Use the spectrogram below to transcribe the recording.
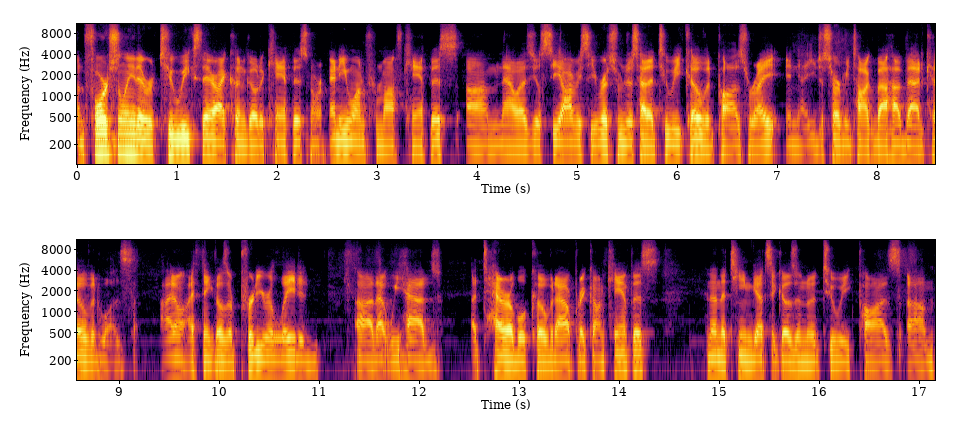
Unfortunately, there were two weeks there. I couldn't go to campus nor anyone from off campus. Um, now, as you'll see, obviously Richmond just had a two week COVID pause, right? And you just heard me talk about how bad COVID was. I don't. I think those are pretty related. Uh, that we had a terrible COVID outbreak on campus, and then the team gets it goes into a two week pause. Um,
